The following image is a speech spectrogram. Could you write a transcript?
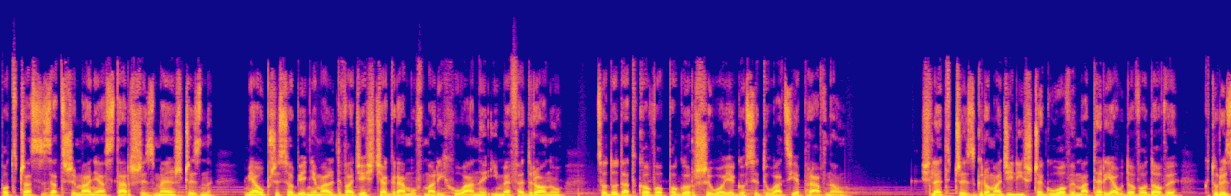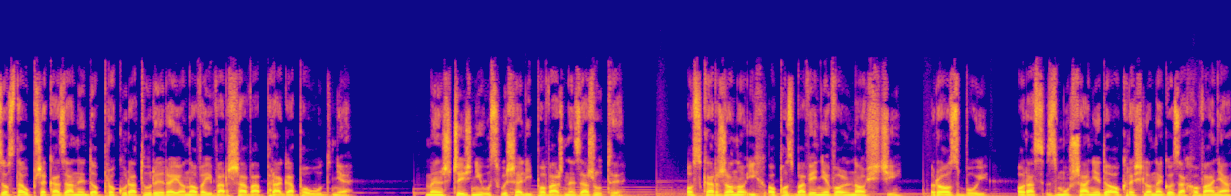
Podczas zatrzymania starszy z mężczyzn miał przy sobie niemal 20 gramów marihuany i mefedronu, co dodatkowo pogorszyło jego sytuację prawną. Śledczy zgromadzili szczegółowy materiał dowodowy, który został przekazany do prokuratury rejonowej Warszawa-Praga Południe. Mężczyźni usłyszeli poważne zarzuty. Oskarżono ich o pozbawienie wolności, rozbój oraz zmuszanie do określonego zachowania,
